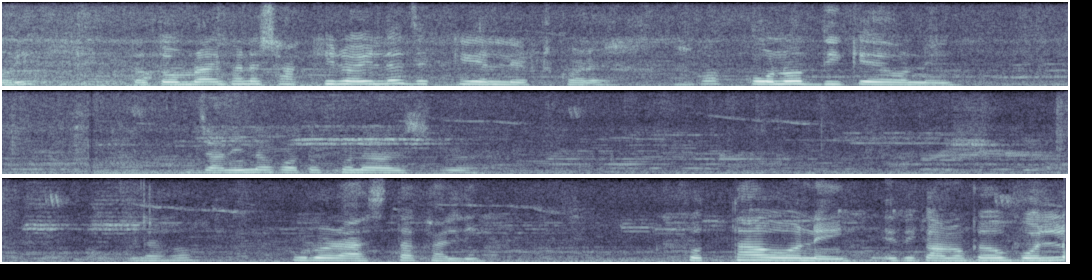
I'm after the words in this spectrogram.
করি। তো তোমরা এখানে সাক্ষী রইলে যে কে লেট করে। দেখো, কোনো দিকেও নেই। জানি না কতক্ষণে আসবে। দেখো, পুরো রাস্তা খালি। কোথাও নেই। এদিকে আমাকেও বলল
